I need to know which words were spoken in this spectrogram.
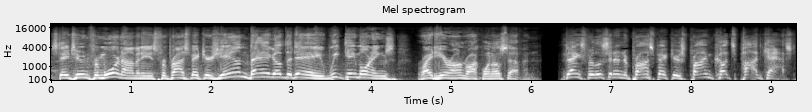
Stay tuned for more nominees for Prospector's Yam Bag of the Day, weekday mornings, right here on Rock 107. Thanks for listening to Prospector's Prime Cuts podcast.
